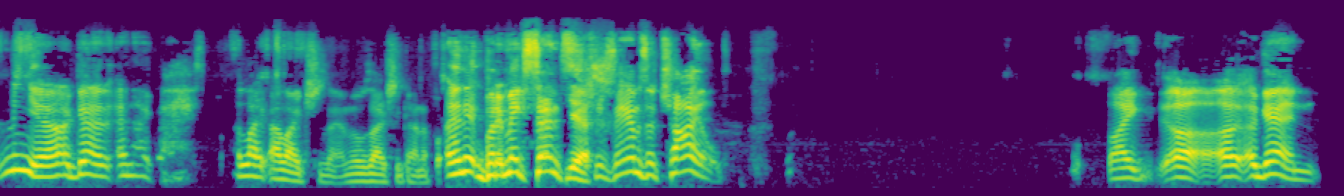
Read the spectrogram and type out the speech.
I mean, yeah, again, and I, I like I like Shazam. It was actually kind of fun, and it, but it makes sense. Yes. Shazam's a child. Like uh, uh, again,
